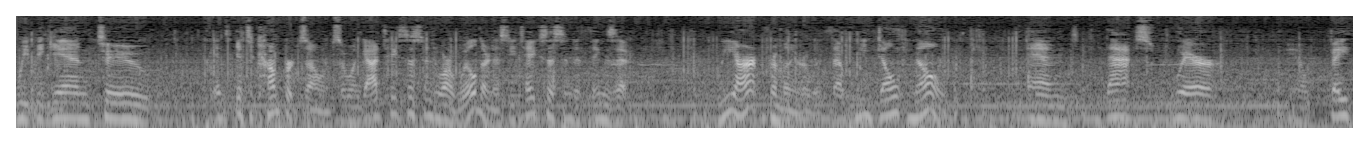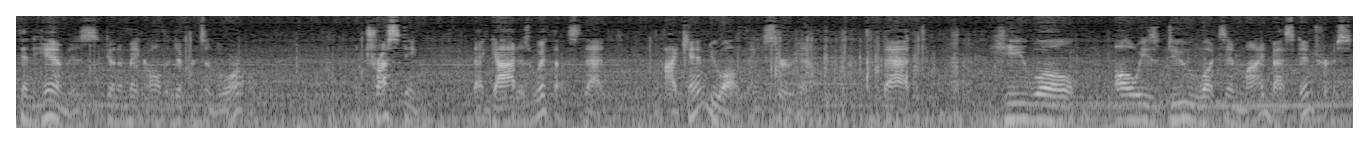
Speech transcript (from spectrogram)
we begin to, it's, it's a comfort zone. So when God takes us into our wilderness, He takes us into things that we aren't familiar with, that we don't know, and that's where you know faith in Him is going to make all the difference in the world. Trusting that God is with us, that I can do all things through Him, that He will always do what's in my best interest.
